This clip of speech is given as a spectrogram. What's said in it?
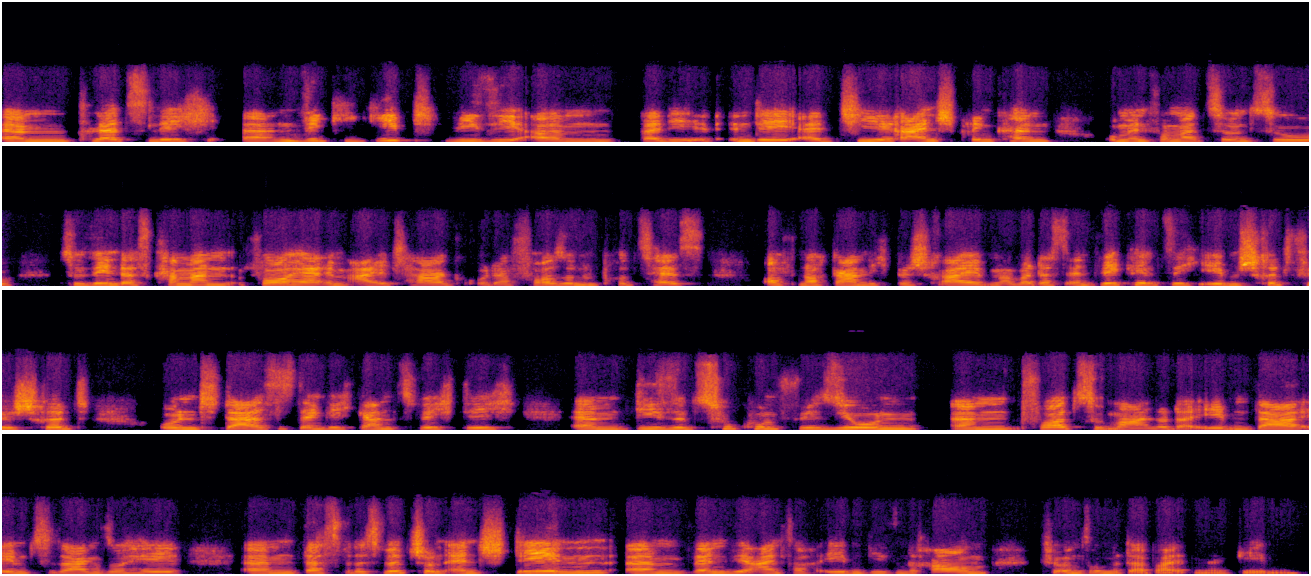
ähm, plötzlich äh, ein Wiki gibt, wie sie ähm, bei die, in die IT reinspringen können, um Informationen zu, zu sehen. Das kann man vorher im Alltag oder vor so einem Prozess oft noch gar nicht beschreiben. Aber das entwickelt sich eben Schritt für Schritt. Und da ist es, denke ich, ganz wichtig, ähm, diese Zukunftsvision ähm, vorzumalen oder eben da eben zu sagen, so hey, ähm, das, das wird schon entstehen, ähm, wenn wir einfach eben diesen Raum für unsere Mitarbeitenden geben.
